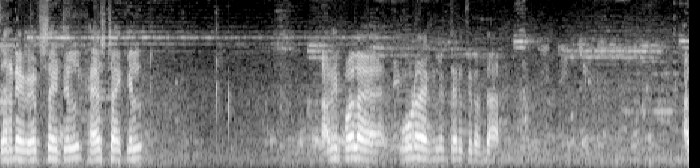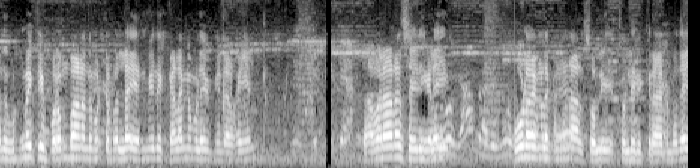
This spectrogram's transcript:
தன்னுடைய வெப்சைட்டில் ஹேஷ்டேக்கில் அதே போல ஊடகங்களில் தெரிவித்திருந்தார் அது உண்மைக்கு புறம்பானது மட்டுமல்ல என் மீது களங்கம் விளைவிக்கின்ற வகையில் தவறான செய்திகளை ஊடகங்களுக்கு முன்னால் சொல்லி சொல்லியிருக்கிறார் என்பதை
